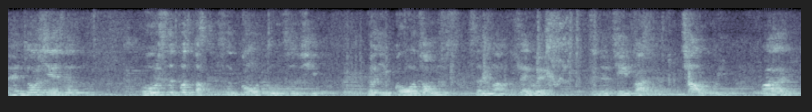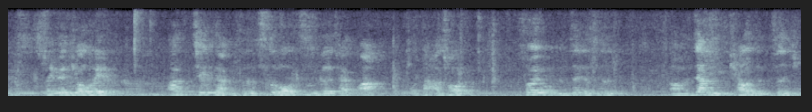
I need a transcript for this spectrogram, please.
很多学生不是不懂，是过度自信，尤其国中是嘛最会这个阶段，操鬼，啊，随便就会了，啊，经常是事后之歌才哇，我答错了。所以我们这个是啊，让你调整自己，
